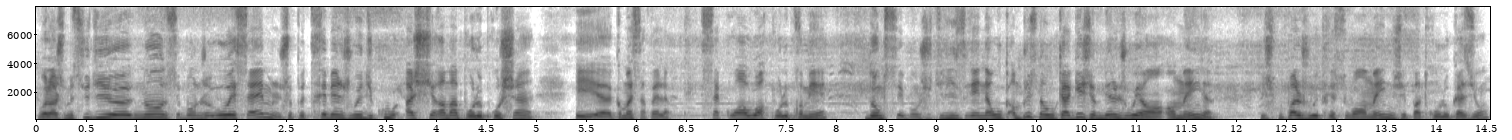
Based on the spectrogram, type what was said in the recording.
Voilà, je me suis dit, euh, non, c'est bon, OSM, je peux très bien jouer du coup Hashirama pour le prochain et, euh, comment elle s'appelle? Sakura War pour le premier. Donc c'est bon, j'utiliserai Naouk. En plus, Naokage, j'aime bien le jouer en, main. Et je peux pas le jouer très souvent en main, j'ai pas trop l'occasion.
